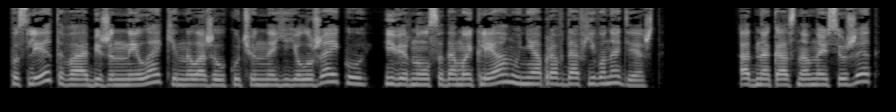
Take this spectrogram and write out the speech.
После этого обиженный Лаки наложил кучу на ее лужайку и вернулся домой к Лиаму, не оправдав его надежд. Однако основной сюжет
